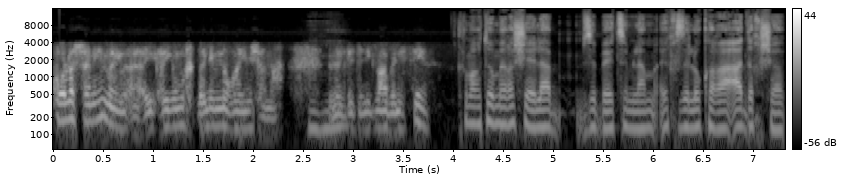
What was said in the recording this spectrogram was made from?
כל השנים היו, היו מחדלים נוראים שם, mm-hmm. וזה נגמר בניסים. כלומר, אתה אומר, השאלה זה בעצם למה, איך זה לא קרה עד עכשיו.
